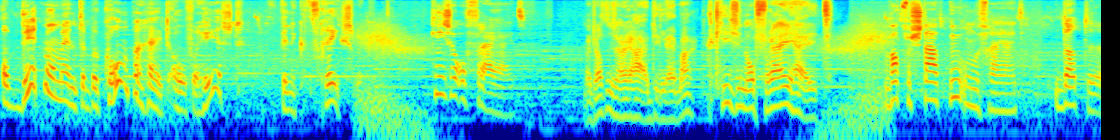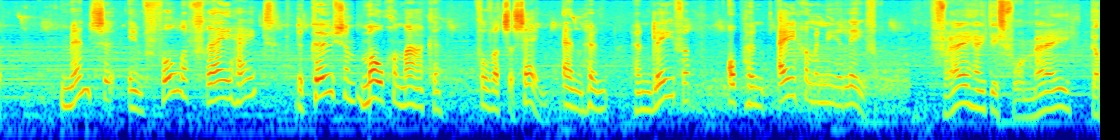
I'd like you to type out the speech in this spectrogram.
op dit moment de bekrompenheid overheerst, vind ik vreselijk. Kiezen of vrijheid? Maar dat is een raar dilemma. Kiezen of vrijheid? Wat verstaat u onder vrijheid? Dat de mensen in volle vrijheid de keuze mogen maken voor wat ze zijn. En hun, hun leven op hun eigen manier leven. Vrijheid is voor mij dat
